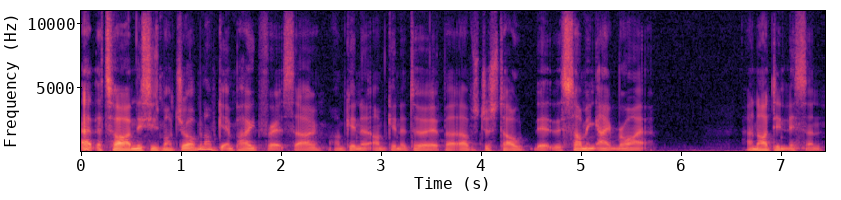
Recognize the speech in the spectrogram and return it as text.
at the time, this is my job and I'm getting paid for it, so I'm gonna I'm gonna do it. But I was just told that there's something ain't right, and I didn't listen.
